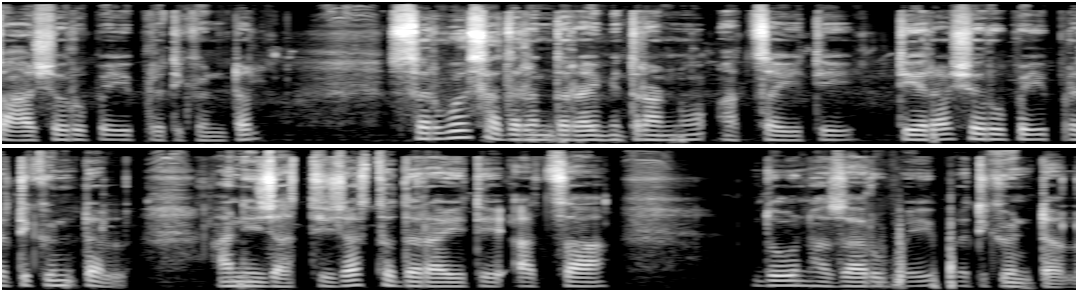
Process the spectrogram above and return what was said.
सहाशे रुपये प्रति क्विंटल. सर्वसाधारण दर आहे मित्रांनो आजचा येथे तेराशे रुपये प्रति क्विंटल आणि जास्तीत जास्त दर आहे ते आजचा दोन हजार रुपये प्रति क्विंटल.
